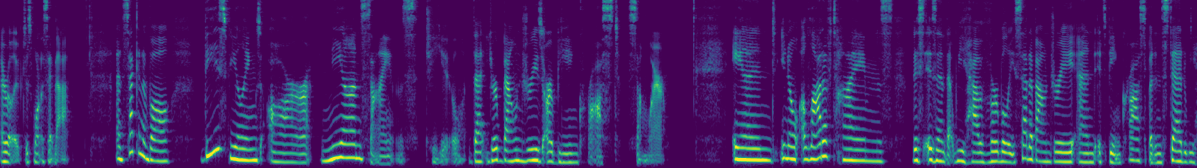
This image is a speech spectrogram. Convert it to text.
I really just want to say that. And second of all, These feelings are neon signs to you that your boundaries are being crossed somewhere. And, you know, a lot of times this isn't that we have verbally set a boundary and it's being crossed, but instead we,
